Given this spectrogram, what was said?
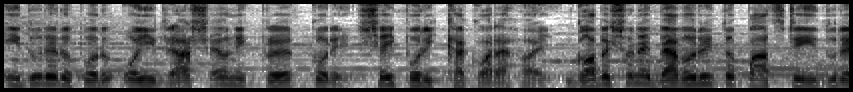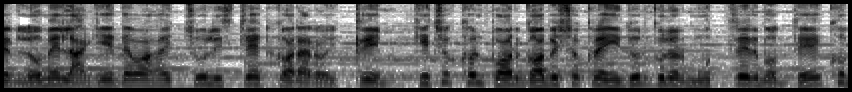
ইঁদুরের উপর ওই রাসায়নিক প্রয়োগ করে সেই পরীক্ষা করা হয়। গবেষণায় ব্যবহৃত পাঁচটি ইঁদুরের লোমে লাগিয়ে দেওয়া হয় চুল স্ট্রেট করার ওই ক্রিম। কিছুক্ষণ পর গবেষকরা ইঁদুরগুলোর মূত্রের মধ্যে খুব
